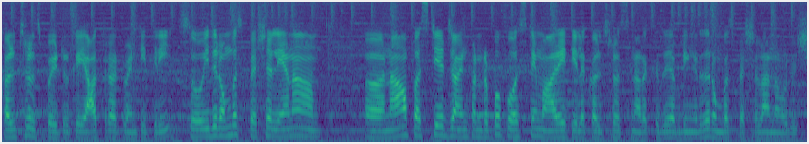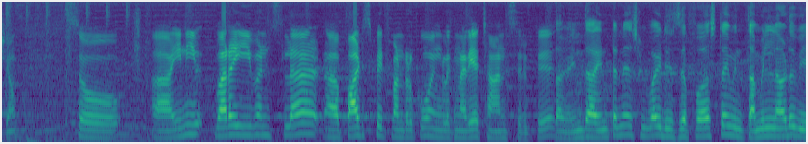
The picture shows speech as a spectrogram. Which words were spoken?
கல்ச்சுரல்ஸ் போயிட்டுருக்கு யாத்ரா டுவெண்ட்டி த்ரீ ஸோ இது ரொம்ப ஸ்பெஷல் ஏன்னா அஹ், நான் ஃபஸ்ட் இயர் ஜாயின் பண்ணுறப்போ ஃபர்ஸ்ட் டைம் ஆர்ஐடியில் கல்ச்சுரல்ஸ் நடக்குது அப்படிங்கிறது ரொம்ப ஸ்பெஷலான ஒரு விஷயம். ஸோ இனி வர ஈவெண்ட்ஸில் பார்ட்டிசிபேட் பண்ணுறக்கும் எங்களுக்கு நிறைய சான்ஸ் இருக்குது இந்த international wide is the first time in Tamil Nadu we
